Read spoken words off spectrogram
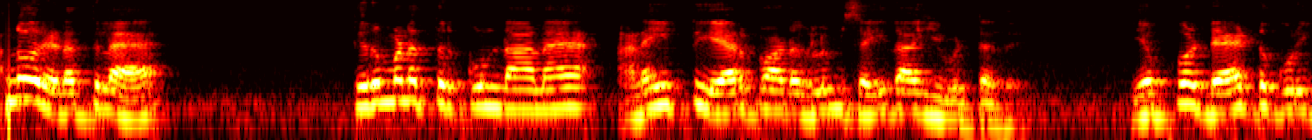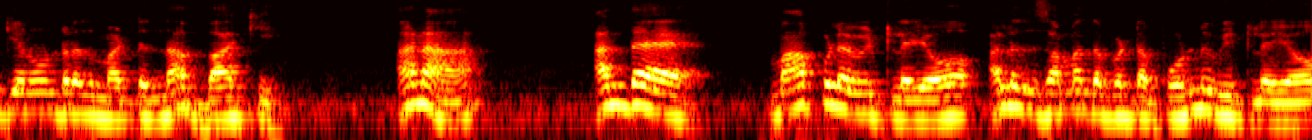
இன்னொரு இடத்துல திருமணத்திற்குண்டான அனைத்து ஏற்பாடுகளும் செய்தாகிவிட்டது எப்போ டேட்டு குறிக்கணுன்றது மட்டும்தான் பாக்கி. ஆனால் அந்த மாப்பிள்ளை வீட்லேயோ அல்லது சம்மந்தப்பட்ட பொண்ணு வீட்லேயோ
